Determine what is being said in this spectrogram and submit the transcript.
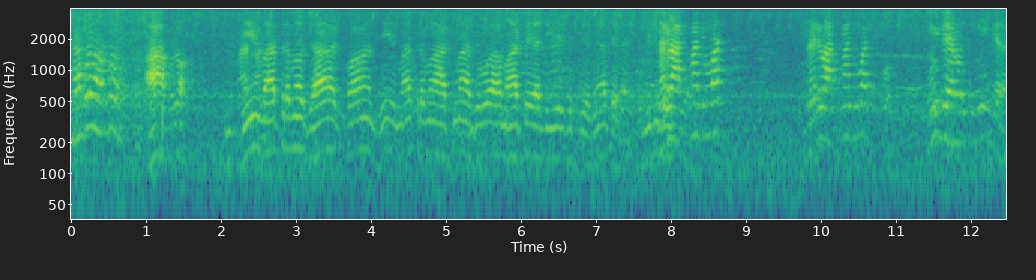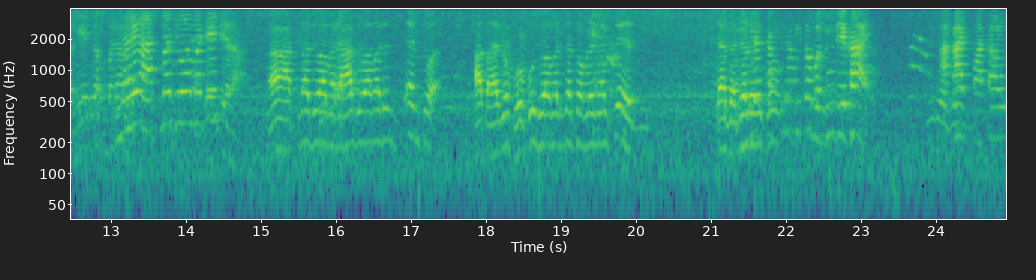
સાંભળો સાંભળો. હા બોલો. જીવ માત્ર ઝાડ પણ જીવ માત્ર આત્મા જોવા માટે આ દિવ્ય ચક્ષુ આત્મા જોવા આત્મા જોવા હું આત્મા જોવા માટે? બેરા. હા આત્મા જોવા માટે આ જોવા માટે એમ છો. આ બહારનું ખોખું જોવા માટે તો ચોમડે નાખશે. ત્યાં ગધેડો બધું દેખાય. આકાશ પાતાળ.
